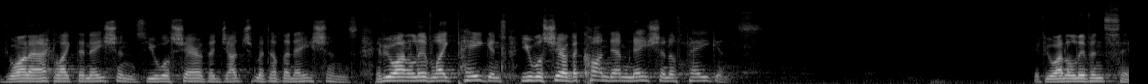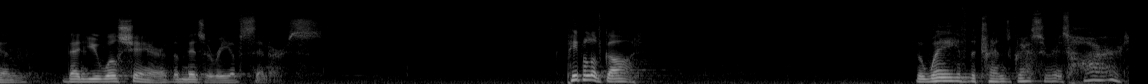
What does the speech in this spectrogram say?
If you want to act like the nations, you will share the judgment of the nations. If you want to live like pagans, you will share the condemnation of pagans. If you want to live in sin, then you will share the misery of sinners. People of God, the way of the transgressor is hard.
